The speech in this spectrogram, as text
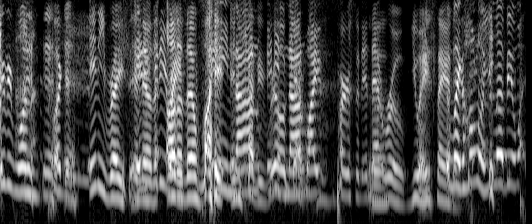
If be one fucking any race in Any- there that, any other race, than white, any and non, gotta be any real careful. non-white person in that Yeah. room, you ain't saying I'm like, hold on, you love being white?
